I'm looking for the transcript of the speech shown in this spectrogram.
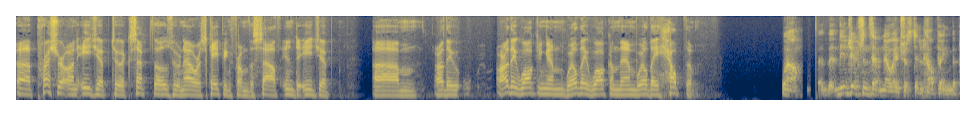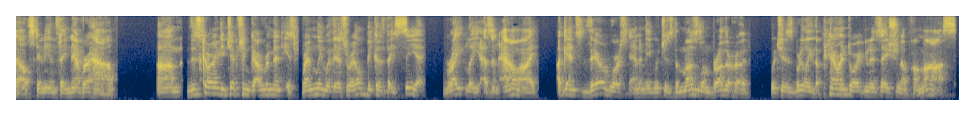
uh, pressure on Egypt to accept those who are now escaping from the south into Egypt? Um, are they are they welcoming them? Will they welcome them? Will they help them? Well, the Egyptians have no interest in helping the Palestinians. They never have. Um, this current Egyptian government is friendly with Israel because they see it rightly as an ally against their worst enemy, which is the Muslim Brotherhood, which is really the parent organization of Hamas.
